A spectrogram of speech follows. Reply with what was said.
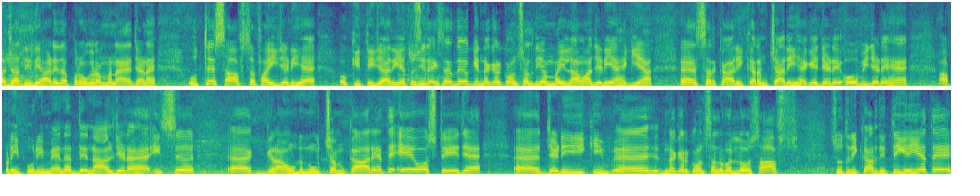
ਆਜ਼ਾਦੀ ਦਿਹਾੜੇ ਦਾ ਪ੍ਰੋਗਰਾਮ ਮਨਾਇਆ ਜਾਣਾ ਉੱਥੇ ਸਾਫ਼ ਸਫ਼ਾਈ ਜਿਹੜੀ ਹੈ ਉਹ ਕੀਤੀ ਜਾ ਰਹੀ ਹੈ। ਤੁਸੀਂ ਦੇਖ ਸਕਦੇ ਹੋ ਕਿ ਨਗਰ ਕੌਂਸਲ ਦੀਆਂ ਮਹਿਲਾਵਾਂ ਜਿਹੜੀਆਂ ਹੈਗੀਆਂ ਸਰਕਾਰੀ ਕਰਮਚਾਰੀ ਹੈਗੇ ਜਿਹੜੇ, ਉਹ ਵੀ ਜਿਹੜੇ ਹੈ, ਆਪਣੀ ਪੂਰੀ ਮਿਹਨਤ ਦੇ ਨਾਲ ਜਿਹੜਾ ਹੈ ਇਸ ਗਰਾਊਂਡ ਨੂੰ ਚਮਕਾ ਰਹੇ ਤੇ ਇਹ ਉਹ ਸਟੇਜ ਹੈ ਜਿਹੜੀ ਕਿ ਨਗਰ ਕੌਂਸਲ ਵੱਲੋਂ ਸਾਫ਼ ਸੁਥਰੀ ਕਰ ਦਿੱਤੀ ਗਈ ਹੈ ਤੇ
